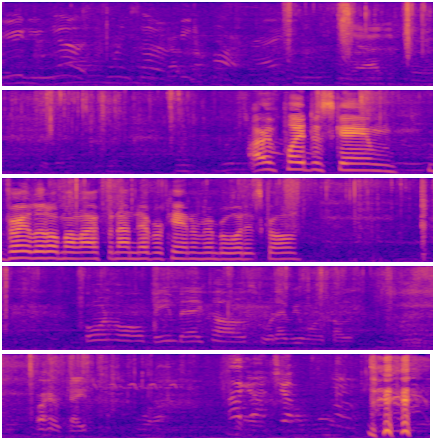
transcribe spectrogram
Dude, you know it's 27 feet apart, right? Yeah, I just threw it. I've played this game very little in my life, and I never can remember what it's called. Cornhole, beanbag toss, whatever you want to call it. Right here, Kate. I got you.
